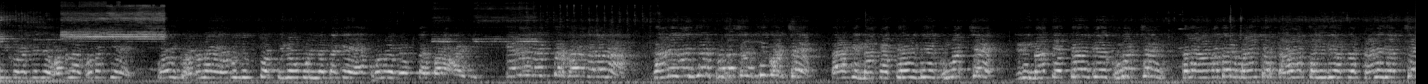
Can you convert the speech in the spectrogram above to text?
আজকে যে ঘটনা ঘটেছে? সেই ঘটনায় অভিযুক্ত কি করছে? তারা কি নাকে তেল দিয়ে ঘুমাচ্ছে? যদি নাকে তেল দিয়ে ঘুমাচ্ছেন, তাহলে আমাদের মাইকের কাগজটা যদি আপনার কানে যাচ্ছে।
